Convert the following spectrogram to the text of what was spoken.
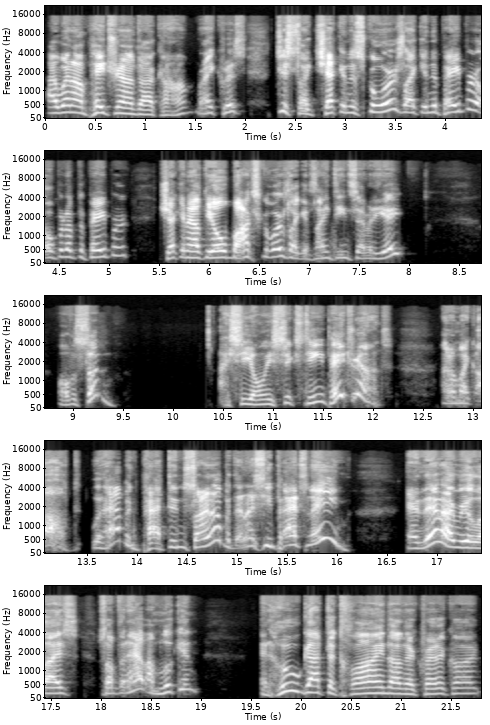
I went on patreon.com, right, Chris? Just like checking the scores, like in the paper, open up the paper, checking out the old box scores like it's 1978. All of a sudden, I see only 16 Patreons. And I'm like, oh, what happened? Pat didn't sign up. But then I see Pat's name. And then I realize something happened. I'm looking, and who got declined on their credit card?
